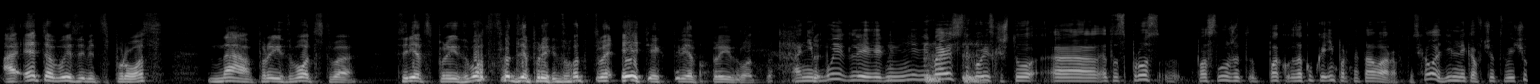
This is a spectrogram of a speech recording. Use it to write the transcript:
А это вызовет спрос на производство средств производства для производства этих средств производства. А не будет ли, не, не боитесь такого риска, что э, этот спрос послужит закупкой импортных товаров? То есть холодильников, что-то еще,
